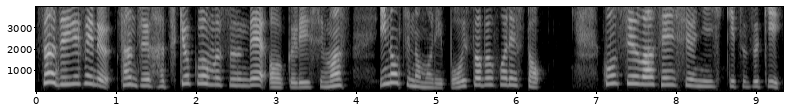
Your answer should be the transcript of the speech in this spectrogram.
さあ JFN38 局を結んでお送りします。命の森 Voice of Forest。今週は先週に引き続き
